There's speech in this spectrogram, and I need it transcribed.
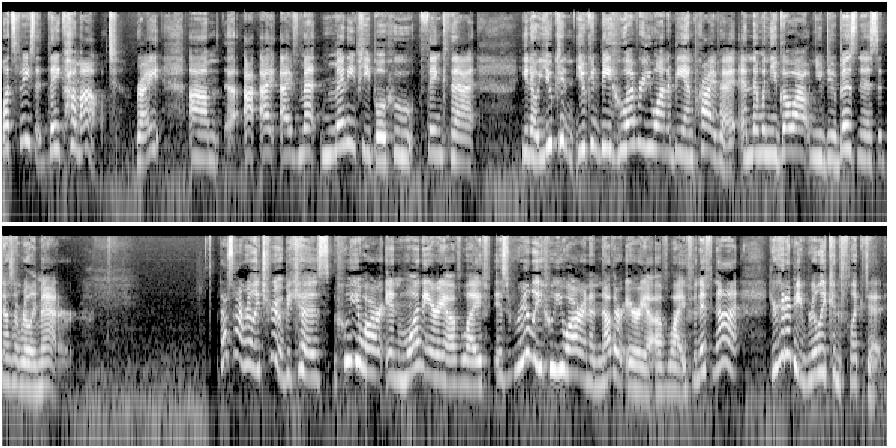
let's face it, they come out, right? Um, I, I've met many people who think that you know you can you can be whoever you want to be in private and then when you go out and you do business it doesn't really matter. That's not really true because who you are in one area of life is really who you are in another area of life. And if not you're going to be really conflicted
